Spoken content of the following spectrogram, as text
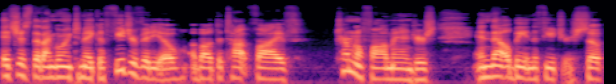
It's just that I'm going to make a future video about the top five terminal file managers, and that will be in the future. So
